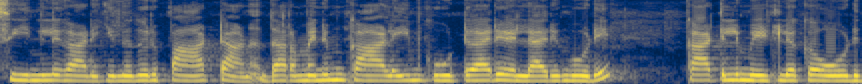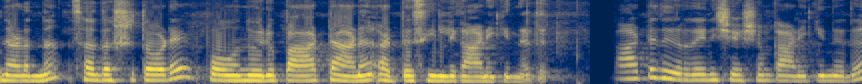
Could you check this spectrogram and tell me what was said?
സീനിൽ കാണിക്കുന്നത് ഒരു പാട്ടാണ്. ധർമ്മനും കാളിയും കൂട്ടുകാരും എല്ലാവരും കൂടി കാട്ടിലും വീട്ടിലൊക്കെ ഓടി നടന്ന് സന്തോഷത്തോടെ പോകുന്ന ഒരു പാട്ടാണ് അടുത്ത സീനിൽ കാണിക്കുന്നത്. പാട്ട് തീർന്നതിന് ശേഷം കാണിക്കുന്നത്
